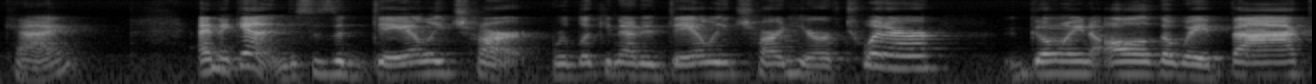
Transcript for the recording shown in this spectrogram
okay? And again, this is a daily chart. We're looking at a daily chart here of Twitter going all the way back.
